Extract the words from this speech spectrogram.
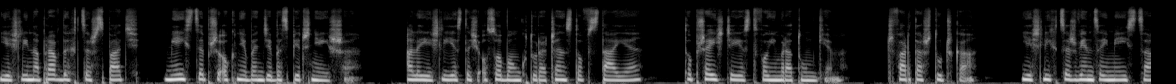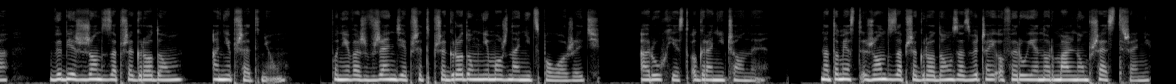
Jeśli naprawdę chcesz spać, miejsce przy oknie będzie bezpieczniejsze. Ale jeśli jesteś osobą, która często wstaje, to przejście jest twoim ratunkiem. Czwarta sztuczka. Jeśli chcesz więcej miejsca, wybierz rząd za przegrodą, a nie przed nią. Ponieważ w rzędzie przed przegrodą nie można nic położyć, a ruch jest ograniczony. Natomiast rząd za przegrodą zazwyczaj oferuje normalną przestrzeń,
